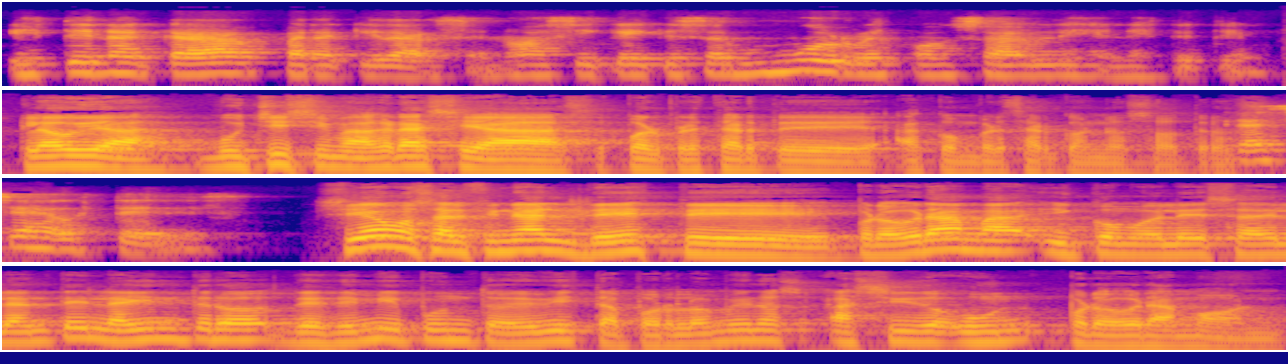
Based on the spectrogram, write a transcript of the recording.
estén acá para quedarse, ¿no? Así que hay que ser muy responsables en este tema. Claudia, muchísimas gracias por prestarte a conversar con nosotros. Gracias a ustedes. Llegamos al final de este programa y como les adelanté en la intro, desde mi punto de vista por lo menos ha sido un programón.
